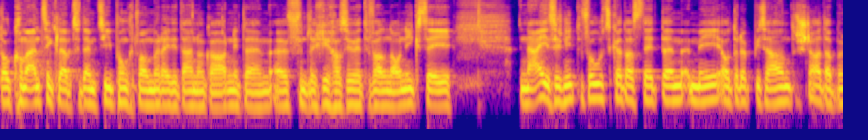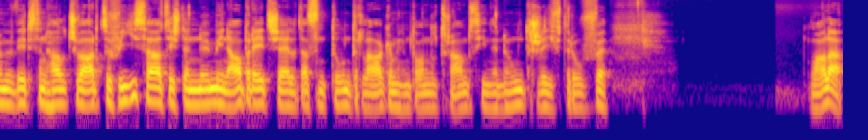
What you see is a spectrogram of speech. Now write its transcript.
Dokumente sind, glaube ich, zu dem Zeitpunkt, wo wir reden, auch noch gar nicht ähm, öffentlich. Ich habe sie auf jeden Fall noch nicht gesehen. Nein, es ist nicht davon auszugehen, dass dort ähm, mehr oder etwas anderes steht, aber man wird es dann halt schwarz auf weiß haben. Es ist dann nicht mehr in Abrede stellen, das sind die Unterlagen mit dem Donald Trump seiner Unterschrift drauf. Voilà.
